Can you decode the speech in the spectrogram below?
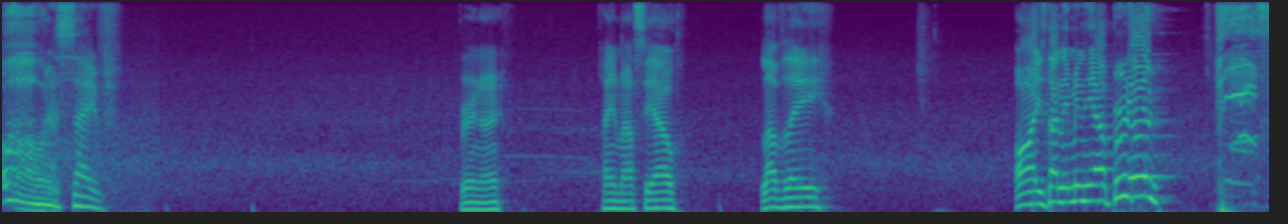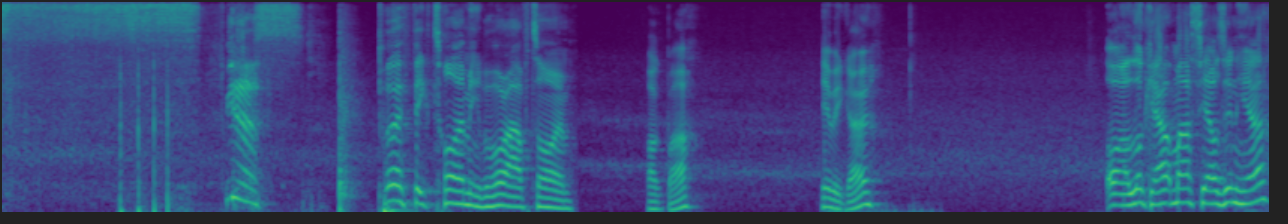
Oh, what a save. Bruno. Playing Martial. Lovely. Oh, he's done him in here. Bruno! Yes! Yes! Perfect timing before half time. Pogba. Here we go. Oh, look out. Martial's in here.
